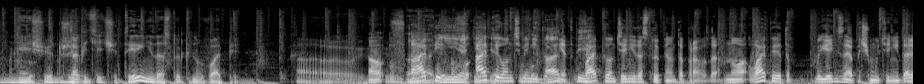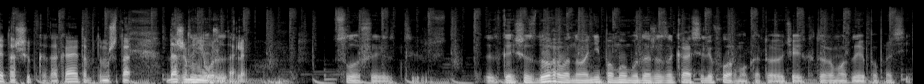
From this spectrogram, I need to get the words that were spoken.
Мне еще GPT-4 недоступен в API. А, в API, нет, в API нет, он тебе не API... нет, в API он тебе недоступен, это правда. Но в API это, я не знаю, почему тебе не дали, это ошибка какая-то, потому что даже Ты мне уже дали. Слушай, это, конечно, здорово, но они, по-моему, даже закрасили форму, которую, через которую можно ее попросить.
